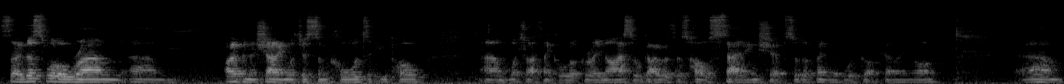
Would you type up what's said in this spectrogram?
So this will all run um, open and shutting with just some cords that you pull, um, which I think will look really nice. It'll go with this whole sailing ship sort of thing that we've got going on. Um,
